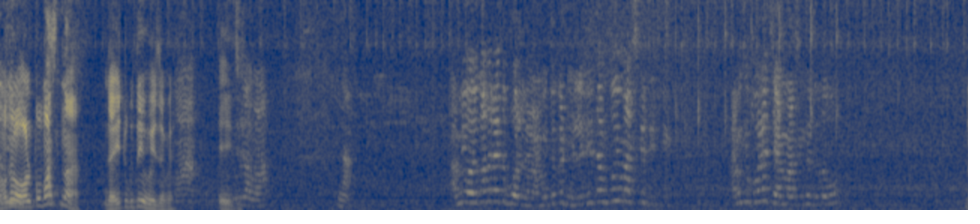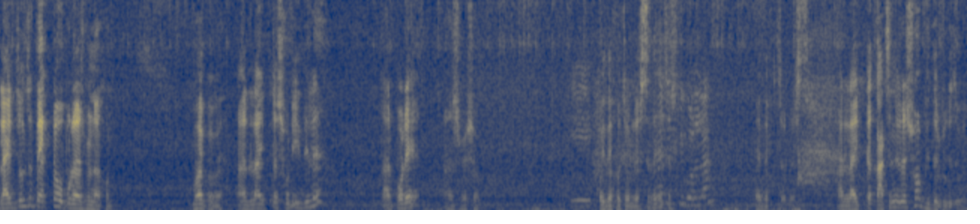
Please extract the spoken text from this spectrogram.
আমাদের অল্প মাছ না যা এইটুকুতেই হয়ে যাবে। এই যে। আমি ওই কথাটাই তো বললাম আমি তোকে ঢেলে দিতাম তুই মাছকে দিতি। আমি কি বলেছি আমি মাছকে খেতে দেবো? লাইট জ্বলছে তো একটা উপরে আসবে না এখন। ভয় পাবে। আর লাইটটা সরিয়ে দিলে তারপরে আসবে সব। ওই দেখো চলে এসছে দেখেছ? বুঝিস কি বললাম? ওই দেখো চলে এসছে। আর লাইটটা কাছে নিলে সব ভিতরে ঢুকে যাবে।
